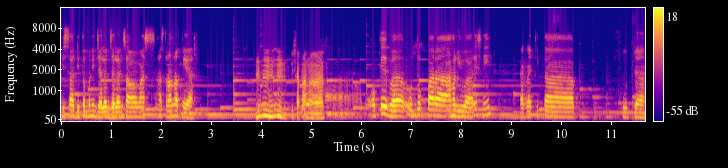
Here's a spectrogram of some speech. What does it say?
bisa ditemenin jalan-jalan sama mas astronot nih ya? Hmm, hmm, hmm, bisa banget oke mbak untuk para ahli waris nih karena kita sudah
